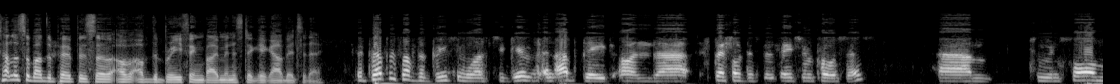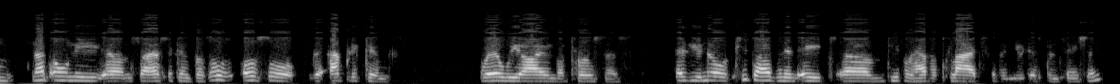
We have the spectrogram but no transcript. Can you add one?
tell us about the purpose of, of, of the briefing by Minister Gigaba today. The purpose of the briefing was to give an update on the special dispensation process, um, to inform not only um, South Africans but also the applicants where we are in the process. As you know, 2008 um, people have applied for the new dispensation,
